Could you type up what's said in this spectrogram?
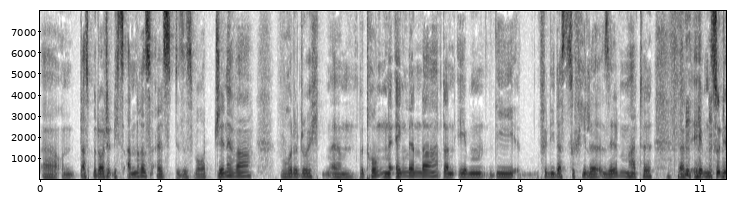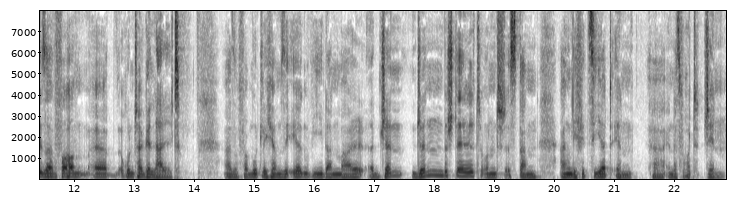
Äh, und das bedeutet nichts anderes als dieses Wort Geneva wurde durch ähm, betrunkene Engländer dann eben die, für die das zu viele Silben hatte, dann eben zu dieser Form äh, runtergelallt. Also vermutlich haben sie irgendwie dann mal äh, Gin, Gin bestellt und es dann anglifiziert in, äh, in das Wort Gin.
